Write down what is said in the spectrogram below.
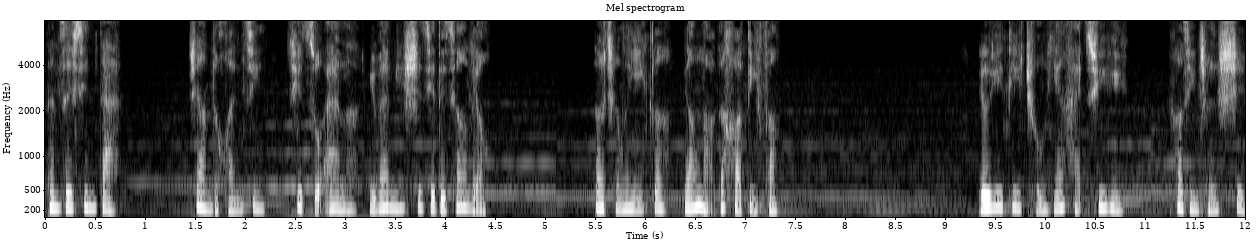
但在现代，这样的环境却阻碍了与外面世界的交流。倒成了一个养老的好地方。由于地处沿海区域，靠近城市，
